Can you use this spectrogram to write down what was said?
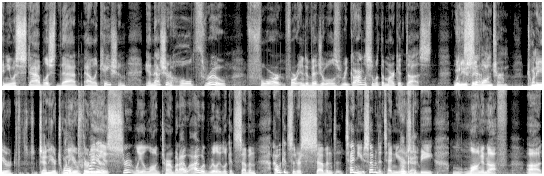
And you establish that allocation, and that should hold through for for individuals, regardless of what the market does. When Except, you say long term, 20 year, 10 year, 20 well, year, 30 20 year? is certainly a long term, but I, I would really look at seven. I would consider seven to 10 years, seven to 10 years okay. to be long enough uh,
